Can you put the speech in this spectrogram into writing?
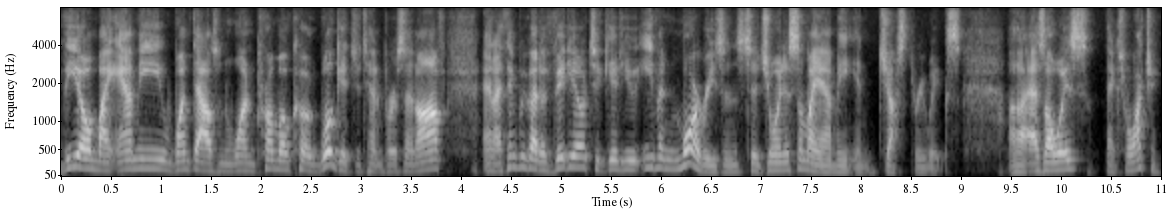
VO Miami 1001 promo code will get you 10% off. And I think we've got a video to give you even more reasons to join us in Miami in just three weeks. Uh, as always, thanks for watching.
